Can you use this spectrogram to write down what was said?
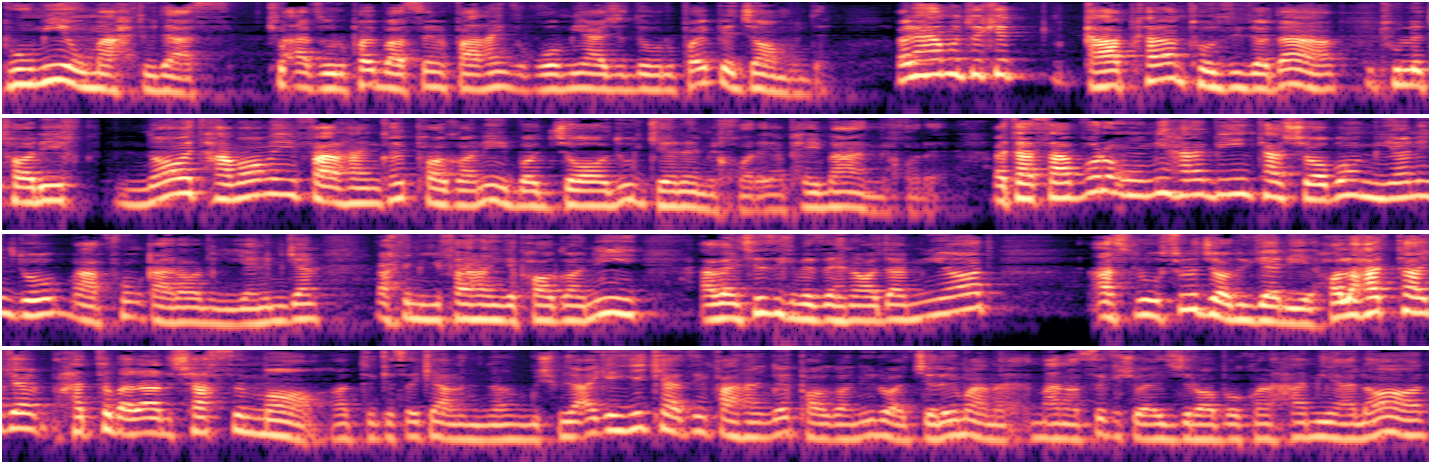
بومی اون محدود است که از اروپای باستانی فرهنگ قومی اجداد اروپایی به جا مونده. ولی همونطور که قبلتر هم توضیح دادم طول تاریخ نام تمام این فرهنگ های پاگانی با جادو گره می‌خوره یا پیوند می‌خوره. و تصور عمومی هم به این تشابه میان این دو مفهوم قرار می‌گیره. یعنی میگن وقتی میگی فرهنگ پاگانی اولین چیزی که به ذهن آدم میاد اصل اصول جادوگریه. حالا حتی اگر حتی برای شخص ما حتی کسایی که الان گوش میدن اگه یکی از این فرهنگ‌های پاگانی رو از جلوی من... مناسکش رو اجرا بکنه همین الان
